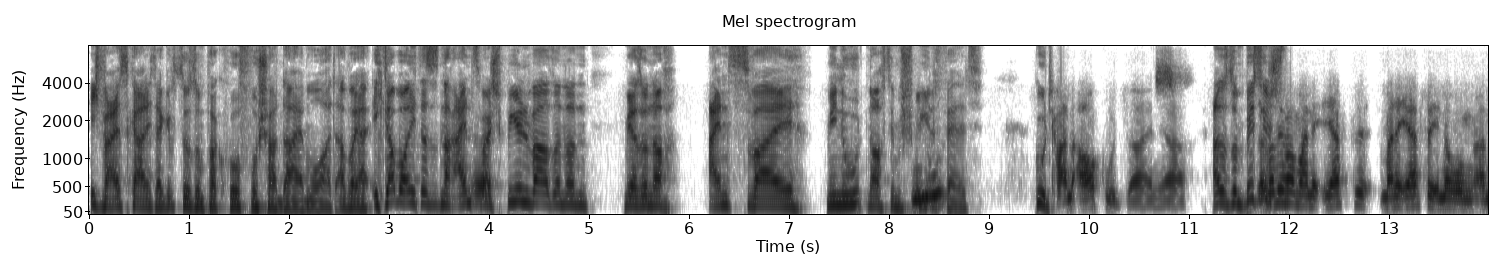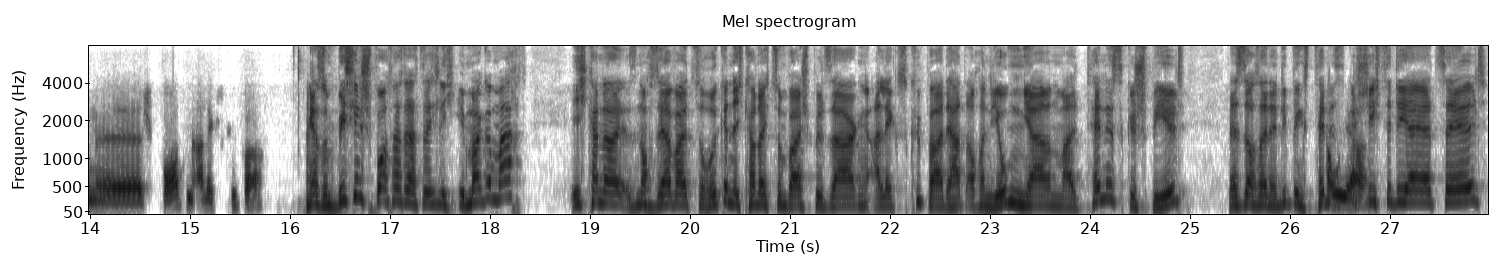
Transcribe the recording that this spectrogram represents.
Ich weiß gar nicht, da gibt es nur so ein paar Kurfuscher da im Ort. Aber ja, ich glaube auch nicht, dass es nach ein, ja. zwei Spielen war, sondern mehr so nach ein, zwei Minuten aus dem Spielfeld. Minuten? Gut. Kann auch gut sein, ja. Also so ein bisschen. Das war meine erste, meine erste Erinnerung an äh, Sport und Alex Cooper. Ja, so ein bisschen Sport hat er tatsächlich immer gemacht. Ich kann da noch sehr weit zurückgehen. Ich kann euch zum Beispiel sagen, Alex Küpper, der hat auch in jungen Jahren mal Tennis gespielt. Das ist auch seine Lieblingstennisgeschichte, oh, ja. die er erzählt.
